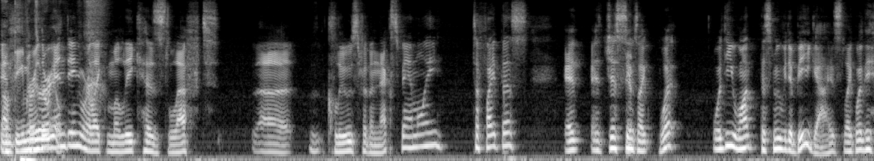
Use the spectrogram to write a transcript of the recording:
And demons are further ending where like Malik has left uh, clues for the next family to fight this. It it just seems like what what do you want this movie to be, guys? Like what do you,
